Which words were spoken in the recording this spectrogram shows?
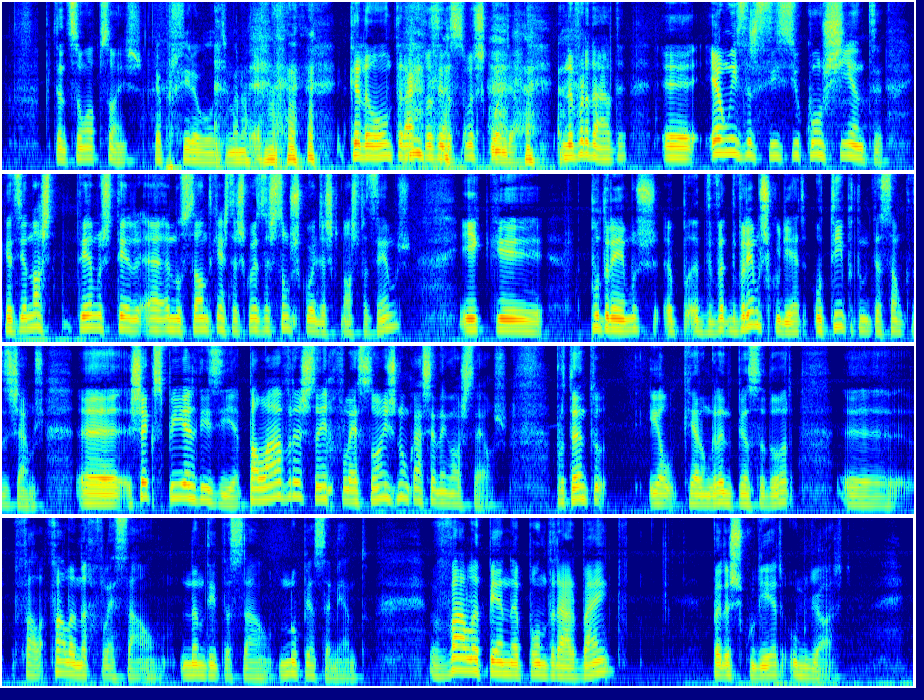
Portanto, são opções. Eu prefiro a última, não? Cada um terá que fazer a sua escolha. Na verdade, eh, é um exercício consciente. Quer dizer, nós temos de ter a noção de que estas coisas são escolhas que nós fazemos e que poderemos, eh, devemos escolher o tipo de meditação que desejamos. Eh, Shakespeare dizia: palavras sem reflexões nunca ascendem aos céus. Portanto, ele, que era um grande pensador, fala, fala na reflexão, na meditação, no pensamento. Vale a pena ponderar bem para escolher o melhor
